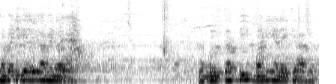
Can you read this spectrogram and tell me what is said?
கமிட்டிக்கு அருகாமையில் வரும் உங்கள் தம்பி மணி அழைக்கிறார்கள்.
